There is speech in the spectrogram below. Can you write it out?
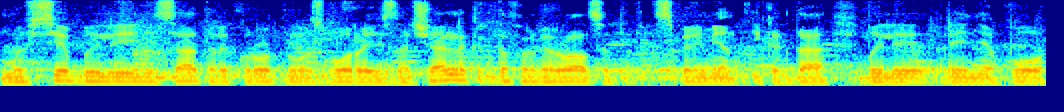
Мы все были инициаторы курортного сбора изначально, когда формировался этот эксперимент, и когда были прения по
